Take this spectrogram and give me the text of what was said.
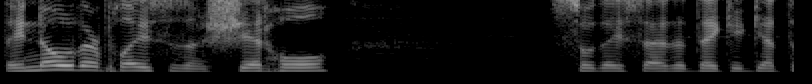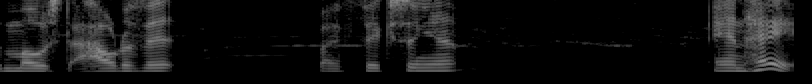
they know their place is a shithole. So they said that they could get the most out of it by fixing it. And hey,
